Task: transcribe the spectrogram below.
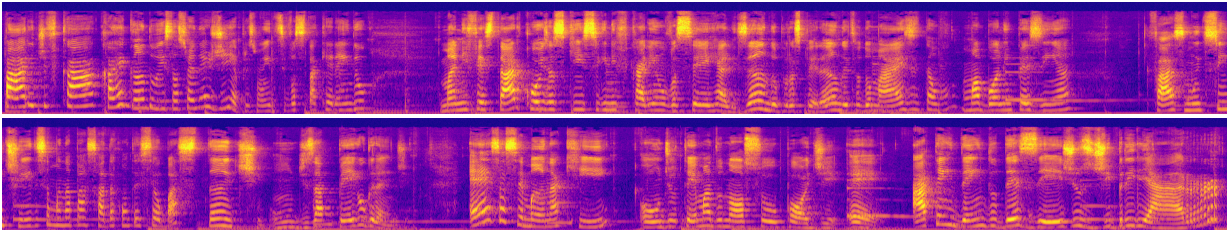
pare de ficar carregando isso na sua energia, principalmente se você está querendo manifestar coisas que significariam você realizando, prosperando e tudo mais. Então, uma boa limpezinha faz muito sentido. E semana passada aconteceu bastante, um desapego grande. Essa semana aqui, onde o tema do nosso pod é atendendo desejos de brilhar,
